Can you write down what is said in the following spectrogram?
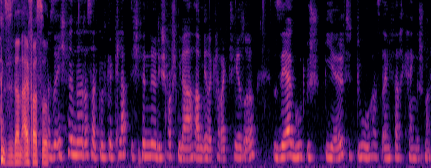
wenn sie dann einfach so. Also ich finde, das hat gut geklappt. Ich finde, die Schauspieler haben ihre Charaktere sehr gut gespielt. Du hast einfach keinen Geschmack.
